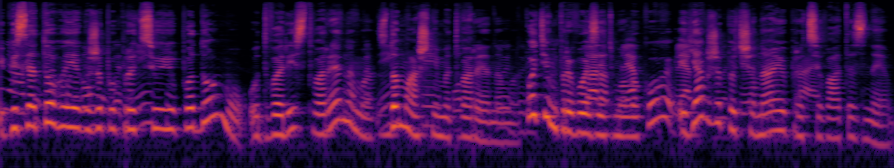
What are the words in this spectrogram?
І після того, як вже попрацюю по дому, у дворі з тваринами, з домашніми тваринами, потім привозять молоко, і я вже починаю працювати з ним.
